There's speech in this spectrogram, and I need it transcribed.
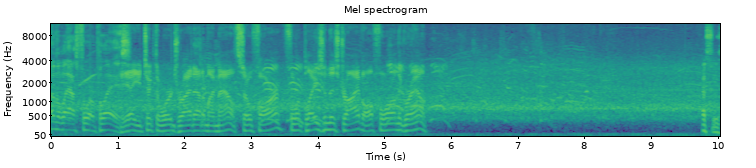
on the last four plays. Yeah, you took the words right out of my mouth. So far, four plays in this drive, all four on the ground. That's his.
